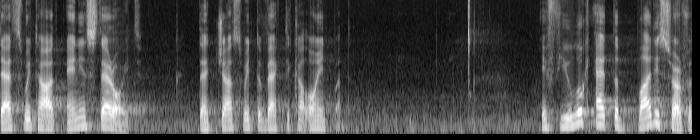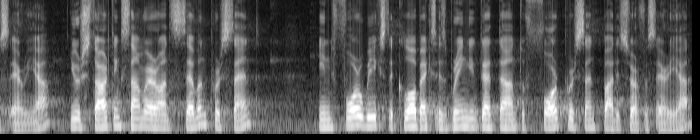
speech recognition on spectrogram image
That's without any steroid. That's just with the Vectical ointment. If you look at the body surface area, you're starting somewhere around 7%. In four weeks, the Clobex is bringing that down to 4% body surface area.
